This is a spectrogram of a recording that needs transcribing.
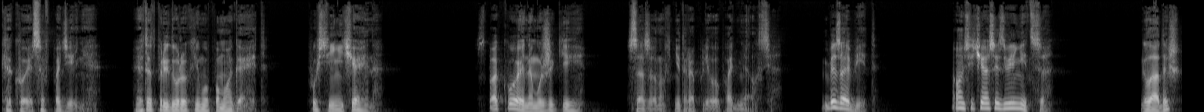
Какое совпадение. Этот придурок ему помогает. Пусть и нечаянно. Спокойно, мужики. Сазонов неторопливо поднялся. Без обид. Он сейчас извинится. Гладыш?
